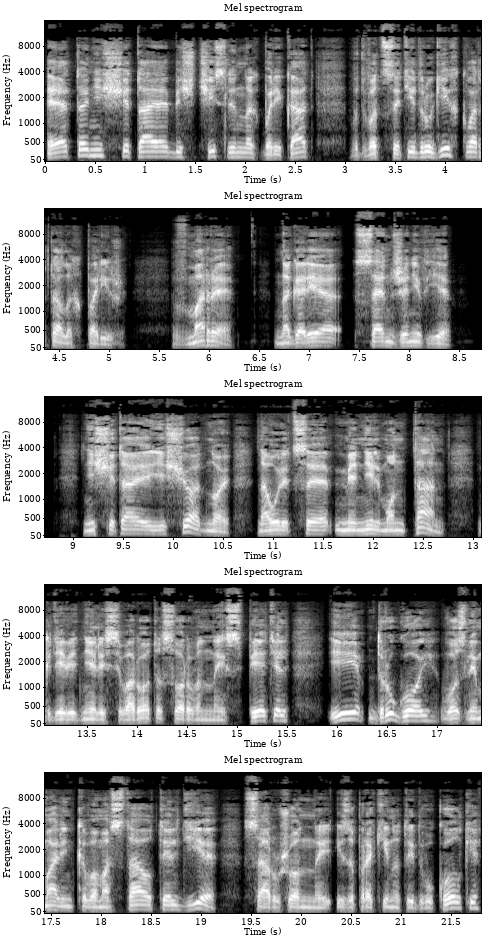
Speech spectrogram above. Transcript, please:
Это не считая бесчисленных баррикад в двадцати других кварталах Парижа, в Море, на горе Сен-Женевье, не считая еще одной на улице Мениль-Монтан, где виднелись ворота, сорванные с петель, и другой возле маленького моста Отель-Дье, сооруженный из опрокинутой двуколки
